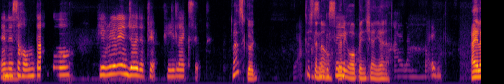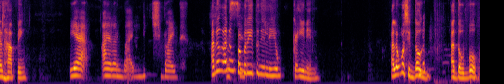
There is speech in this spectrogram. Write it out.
and then Mm. sa hometown ko. He really enjoyed the trip. He likes it. That's good. At least, ano, very open siya, yeah. yung island vibe. Island hopping. Yeah, island vibe, beach vibe. Anong anong Kasi- paborito ni Leo kainin? Alam ko si Dog, adobo.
